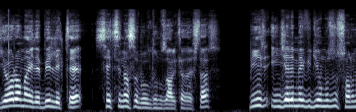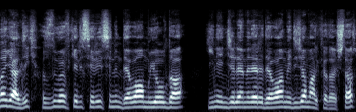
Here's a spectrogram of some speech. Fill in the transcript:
Diorama ile birlikte seti nasıl buldunuz arkadaşlar? Bir inceleme videomuzun sonuna geldik. Hızlı ve Öfkeli serisinin devamı yolda. Yine incelemelere devam edeceğim arkadaşlar.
